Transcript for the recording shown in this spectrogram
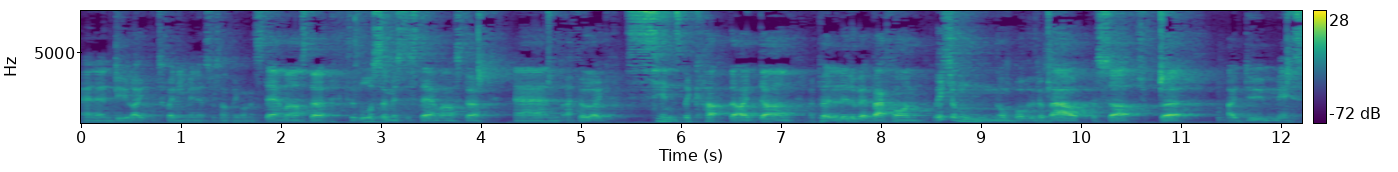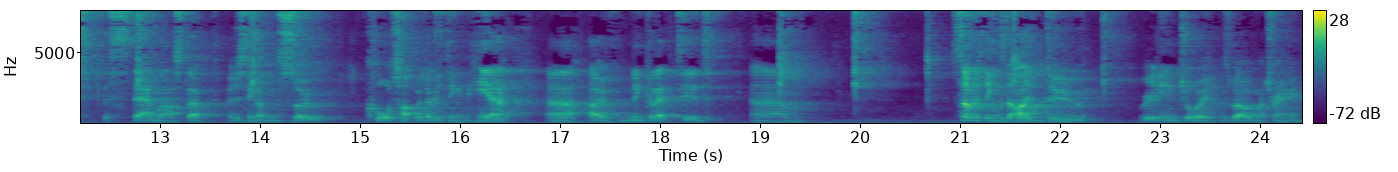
and then do like 20 minutes or something on the stairmaster. Because I've also missed the stairmaster, and I feel like since the cut that I'd done, I put a little bit back on, which I'm not bothered about as such, but I do miss the stairmaster. I just think I've been so caught up with everything in here. Uh, I've neglected um, some of the things that I do really enjoy as well with my training.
